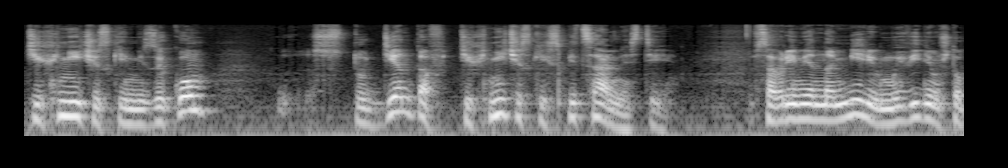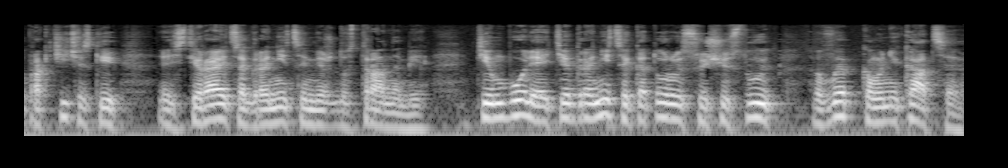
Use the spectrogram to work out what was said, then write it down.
техническим языком студентов технических специальностей. В современном мире мы видим, что практически э, стираются границы между странами. Тем более те границы, которые существуют в веб-коммуникациях.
